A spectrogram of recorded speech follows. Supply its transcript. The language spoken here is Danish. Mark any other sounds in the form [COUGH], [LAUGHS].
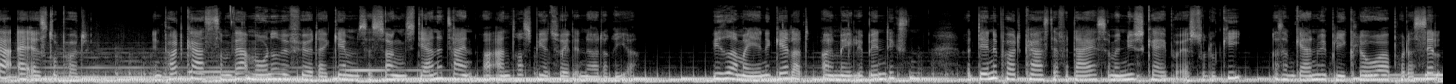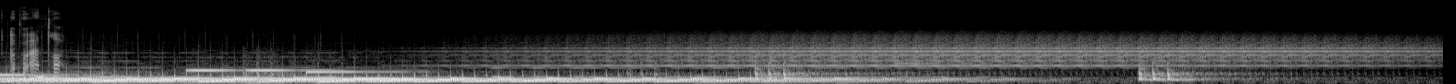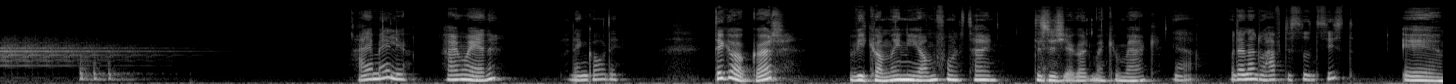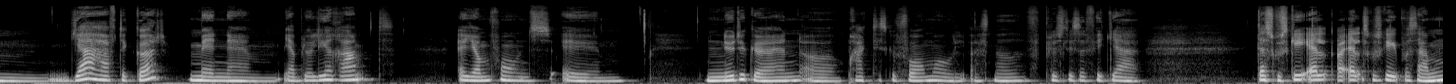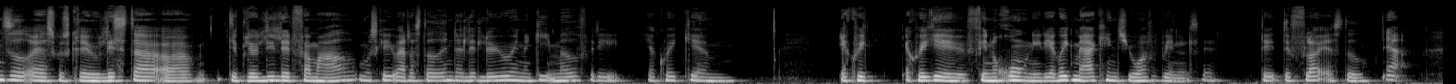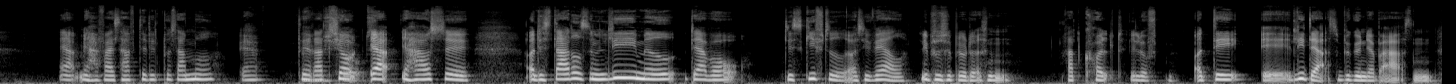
Her er Astropod. En podcast, som hver måned vil føre dig igennem sæsonens stjernetegn og andre spirituelle nørderier. Vi hedder Marianne Gellert og Amalie Bendiksen, og denne podcast er for dig, som er nysgerrig på astrologi og som gerne vil blive klogere på dig selv og på andre. Går godt. Vi er kommet ind i omfruens tegn. Det synes jeg godt, man kan mærke. Ja. Hvordan har du haft det siden sidst? Øhm, jeg har haft det godt, men øhm, jeg blev lige ramt af jomfruens øhm, nyttegøren og praktiske formål og sådan noget. For pludselig så fik jeg, der skulle ske alt, og alt skulle ske på samme tid, og jeg skulle skrive lister, og det blev lige lidt for meget. Måske var der stadig en der lidt løveenergi med, fordi jeg kunne ikke, øhm, jeg kunne ikke, jeg kunne ikke finde roen i det. Jeg kunne ikke mærke hendes jordforbindelse. Det, det fløj afsted. Ja. Ja, jeg har faktisk haft det lidt på samme måde. Ja, Det er ret sjovt. Ja, jeg har også... Øh, og det startede sådan lige med der, hvor det skiftede også i vejret. Lige pludselig blev det sådan ret koldt i luften. Og det, øh, lige der, så begyndte jeg bare sådan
